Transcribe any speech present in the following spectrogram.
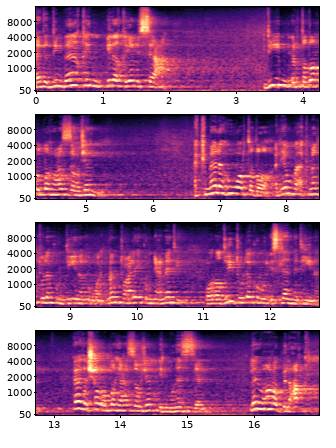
هذا الدين باق إلى قيام الساعة. دين ارتضاه الله عز وجل. أكمله وارتضاه. اليوم أكملت لكم دينكم وأتممت عليكم نعمتي ورضيت لكم الإسلام دينا. هذا شرع الله عز وجل المنزل. لا يعارض بالعقل.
